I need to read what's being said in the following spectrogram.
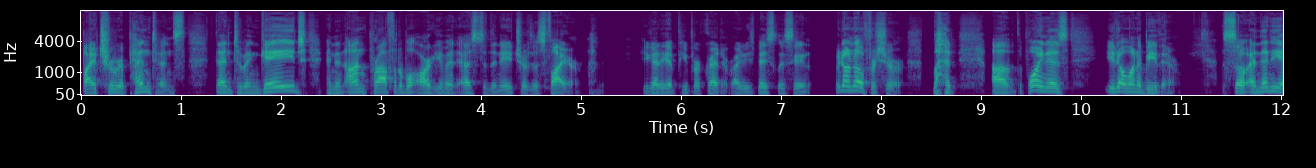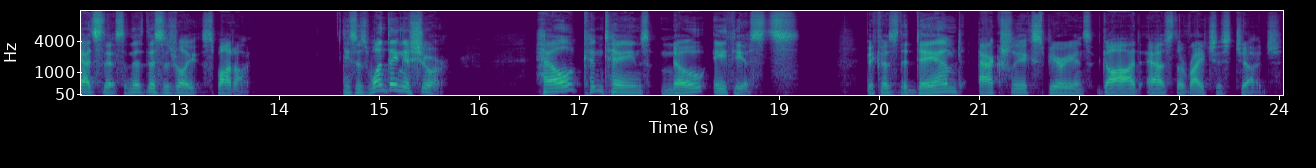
by true repentance than to engage in an unprofitable argument as to the nature of this fire. You got to give Pieper credit, right? He's basically saying, we don't know for sure. But uh, the point is, you don't want to be there. So, and then he adds this, and this, this is really spot on. He says, One thing is sure hell contains no atheists because the damned actually experience God as the righteous judge.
